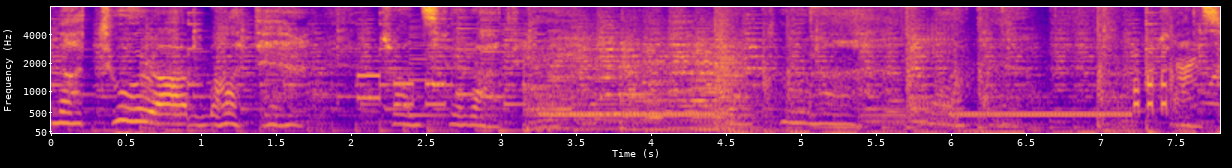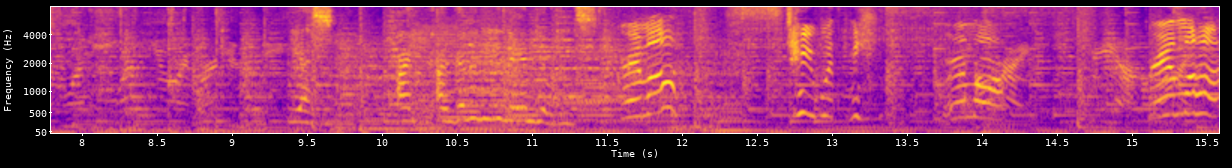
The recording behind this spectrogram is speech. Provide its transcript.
Natura mater transferate. Yes, I'm, I'm gonna need an ambulance. Grandma, stay with me. Grandma. Grandma.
